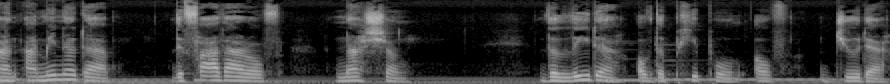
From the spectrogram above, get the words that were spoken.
and Amminadab the father of Nahshon, the leader of the people of Judah.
